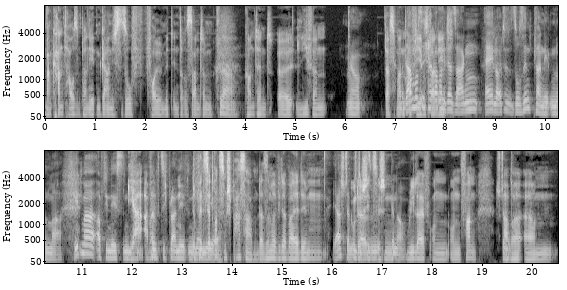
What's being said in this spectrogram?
Man kann tausend Planeten gar nicht so voll mit interessantem Klar. Content äh, liefern. Ja dass man Aber da muss ich halt Planet auch wieder sagen, ey Leute, so sind Planeten nun mal. Geht mal auf die nächsten ja, 50 Planeten. Du willst ja trotzdem Spaß haben. Da sind wir wieder bei dem ja, stimmt, Unterschied sind, zwischen genau. Real Life und, und Fun. Stimmt. Aber ähm,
